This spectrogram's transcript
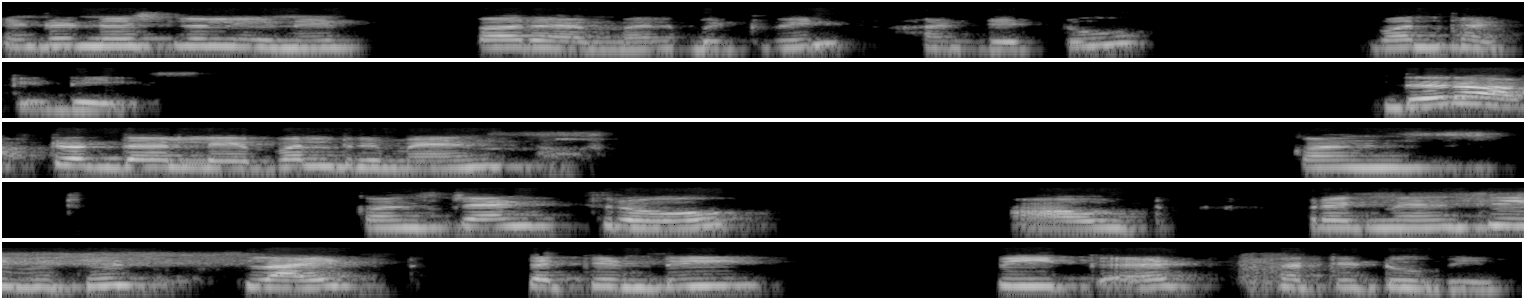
international unit per ml between 100 to 130 days. Thereafter, the level remains const constant throughout pregnancy with a slight secondary peak at 32 weeks.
